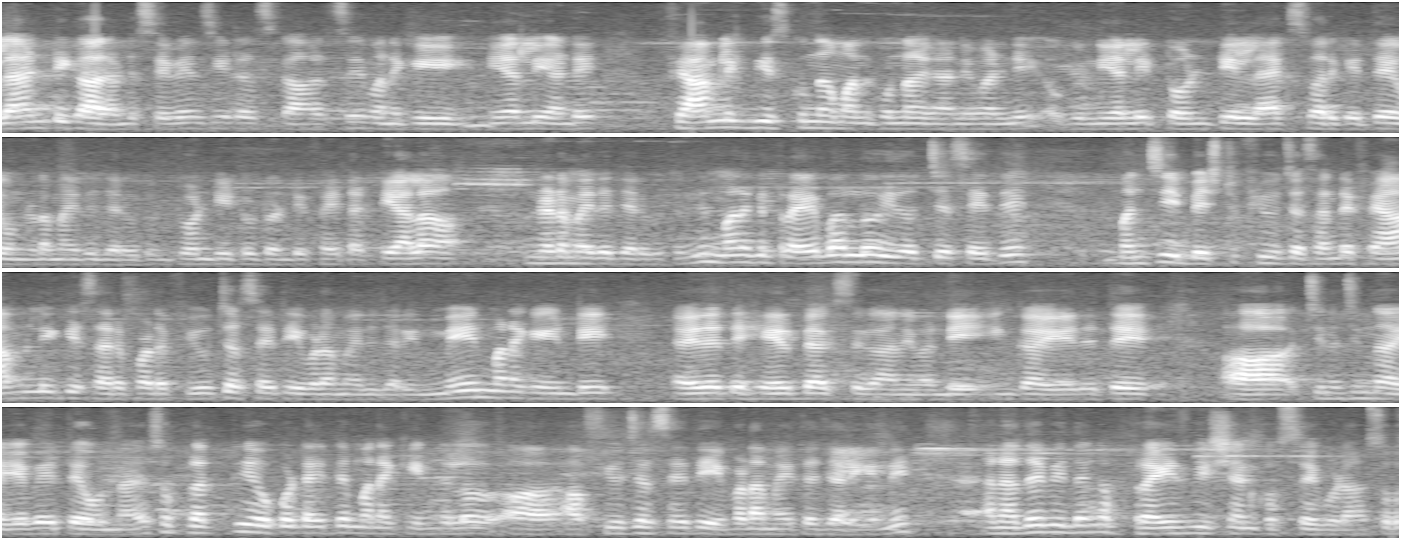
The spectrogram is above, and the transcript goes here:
ఇలాంటి కార్ అంటే సెవెన్ సీటర్స్ కార్సే మనకి నియర్లీ అంటే ఫ్యామిలీకి తీసుకుందాం అనుకున్నా కానివ్వండి ఒక నియర్లీ ట్వంటీ ల్యాక్స్ వరకు అయితే ఉండడం అయితే జరుగుతుంది. Twenty two twenty five thirty అలా ఉండడం అయితే జరుగుతుంది. మనకి ట్రైబల్లో ఇది వచ్చేసి అయితే మంచి బెస్ట్ ఫ్యూచర్స్ అంటే ఫ్యామిలీకి సరిపడే ఫ్యూచర్స్ అయితే ఇవ్వడం అయితే జరిగింది. మెయిన్ మనకి ఏంటి ఏదైతే హెయిర్ బ్యాగ్స్ కానివ్వండి ఇంకా ఏదైతే చిన్న చిన్న ఏవైతే ఉన్నాయో సో ప్రతి ఒక్కటి అయితే మనకి ఇందులో ఆ, ఆ ఫ్యూచర్స్ అయితే ఇవ్వడం అయితే జరిగింది. అండ్ అదేవిధంగా ప్రైస్ విషయానికి వస్తే కూడా సో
